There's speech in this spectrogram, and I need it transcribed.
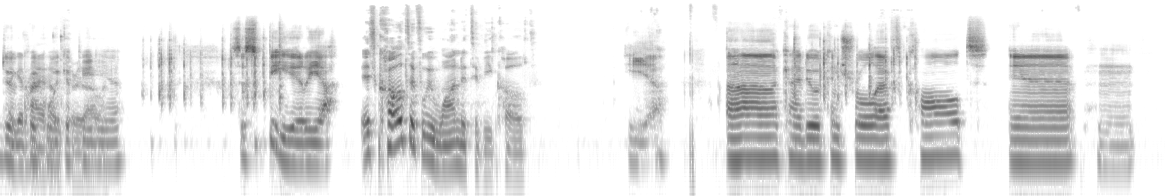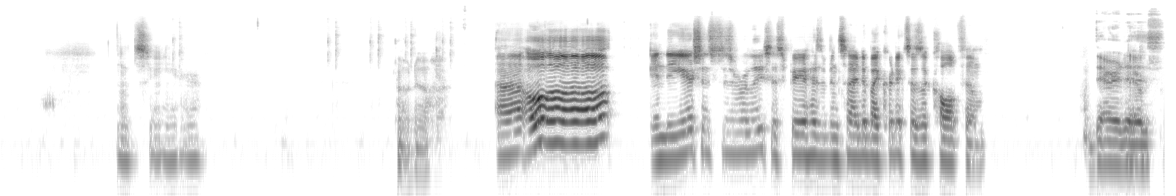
Do I a quick hopes for that one. Wikipedia. Suspiria. it's cult if we want it to be cult. Yeah. Uh, can I do a Control F cult? Uh, hmm. Let's see here. Oh no. Uh, oh, oh, oh, oh! In the year since its release, Suspiria has been cited by critics as a cult film. There it is.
